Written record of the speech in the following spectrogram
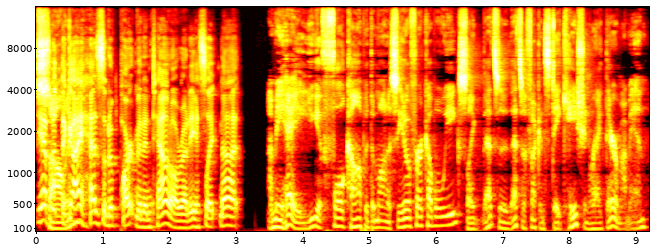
Yeah, solid. but the guy has an apartment in town already. It's like not I mean, hey, you get full comp at the Montecito for a couple weeks, like that's a that's a fucking staycation right there, my man.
